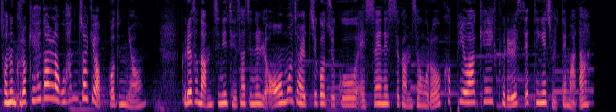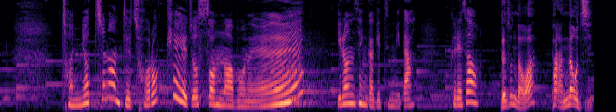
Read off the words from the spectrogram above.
저는 그렇게 해달라고 한 적이 없거든요. 그래서 남친이 제 사진을 너무 잘 찍어주고 SNS 감성으로 커피와 케이크를 세팅해 줄 때마다 전 여친한테 저렇게 해줬었나 보네? 이런 생각이 듭니다. 그래서 내 손 나와? 발 안 나오지?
